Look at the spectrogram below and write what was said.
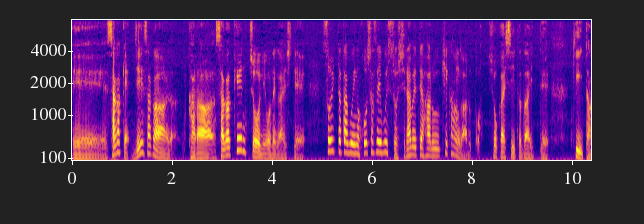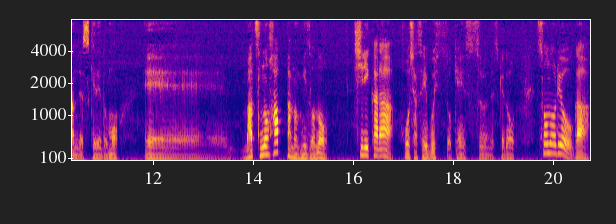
えー、佐賀県、J 佐賀から佐賀県庁にお願いして、そういった類の放射性物質を調べてはる機関があると紹介していただいて聞いたんですけれども、えー、松の葉っぱの溝の塵から放射性物質を検出するんですけどその量が、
